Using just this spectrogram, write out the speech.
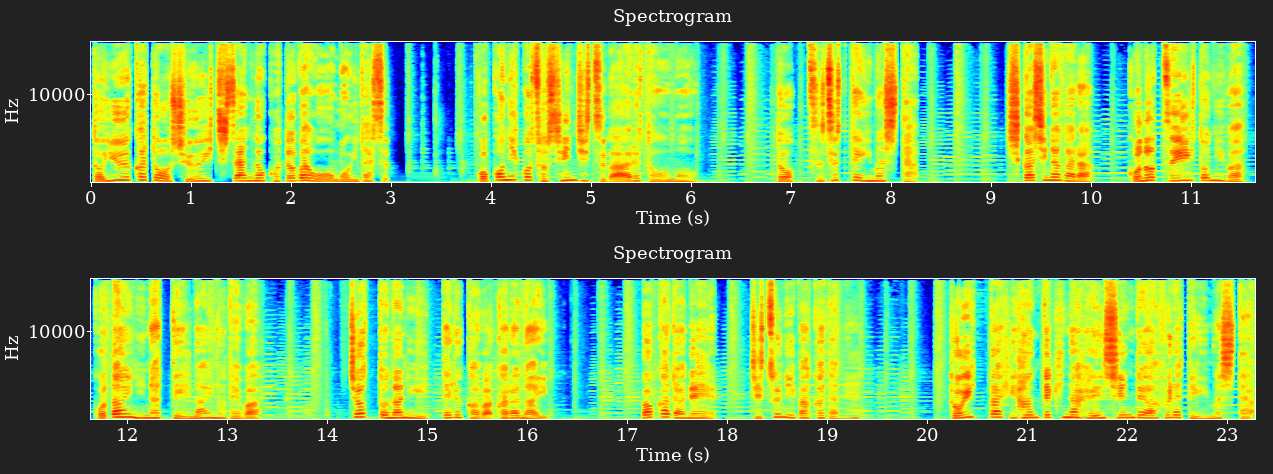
という加藤修一さんの言葉を思い出す。ここにこそ真実があると思う。と綴っていました。しかしながら、このツイートには答えになっていないのでは？ちょっと何言ってるかわからない。バカだね。実にバカだね。といった批判的な返信で溢れていました。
